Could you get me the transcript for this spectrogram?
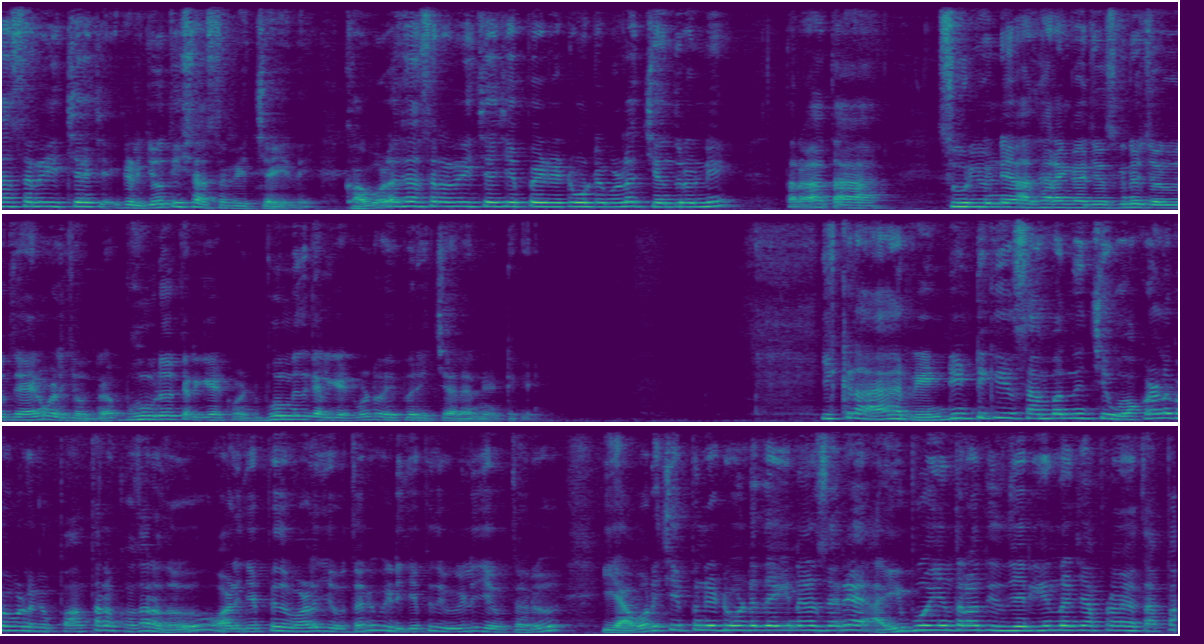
శాస్త్ర రీత్యా ఇక్కడ జ్యోతిష్ శాస్త్ర రీత్యా ఇది. ఖగోళ శాస్త్ర రీత్యా చెప్పేటటువంటి కూడా చంద్రుడిని తర్వాత సూర్యుడిని ఆధారంగా చేసుకునే జరుగుతాయని వాళ్ళు చెబుతున్నారు. భూమిలో కలిగేటువంటి భూమి మీద కలిగేటువంటి వైపరీత్యాలన్నింటికి ఇక్కడ రెండింటికి సంబంధించి ఒకళ్ళకొకళ్ళకి పొంతన కుదరదు. వాళ్ళు చెప్పేది వాళ్ళు చెబుతారు వీళ్ళు చెప్పేది వీళ్ళు చెబుతారు. ఎవరు చెప్పినటువంటిది అయినా సరే అయిపోయిన తర్వాత ఇది జరిగిందని చెప్పడమే తప్ప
